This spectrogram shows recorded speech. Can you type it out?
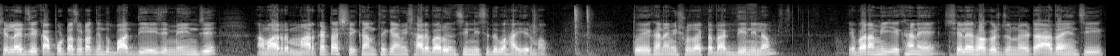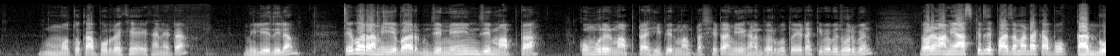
সেলাইয়ের যে কাপড়টা আছে ওটা কিন্তু বাদ দিয়ে এই যে মেইন যে আমার মার্কাটা, সেখান থেকে আমি সাড়ে বারো ইঞ্চি নিচে দেবো হাইয়ের মাপ। তো এখানে আমি সোজা একটা দাগ দিয়ে নিলাম। এবার আমি এখানে সেলাই রকের জন্য এটা আধা ইঞ্চি মতো কাপড় রেখে এখানে এটা মিলিয়ে দিলাম। এবার আমি এবার যে মেইন যে মাপটা কোমরের মাপটা, হিপের মাপটা, সেটা আমি এখানে ধরবো। তো এটা কীভাবে ধরবেন? ধরেন আমি আজকের যে পাজামাটা কাপড় কাটবো,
